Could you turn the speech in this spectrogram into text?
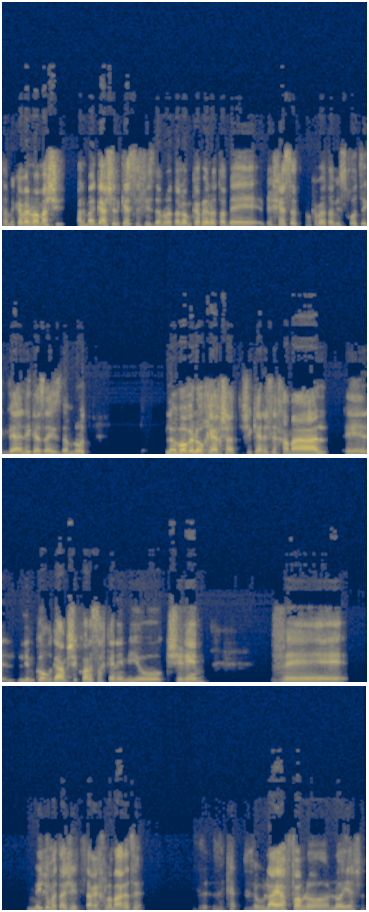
אתה מקבל ממש על מגע של כסף הזדמנות, אתה לא מקבל אותה בחסד, אתה מקבל אותה בזכות, זה גביע הליגה, זה ההזדמנות לבוא ולהוכיח שאת, שכן יש לך מה אה, למכור גם כשכל השחקנים יהיו כשירים, ומישהו מתי שיצטרך לומר את זה, זה, זה, זה אולי אף פעם לא, לא יהיה שם.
